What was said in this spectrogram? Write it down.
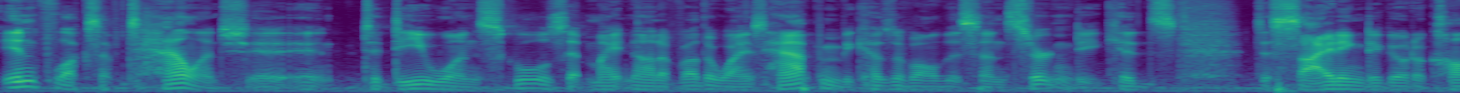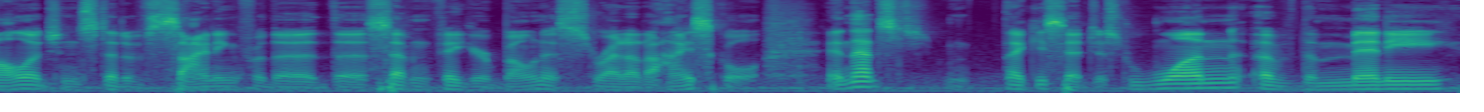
influx of talent uh, to D1 schools that might not have otherwise happened because of all this uncertainty. Kids deciding to go to college instead of signing for the, the seven figure bonus right out of high school. And that's like you said, just one of the many,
